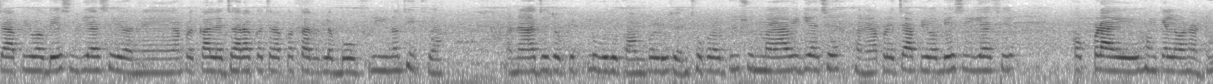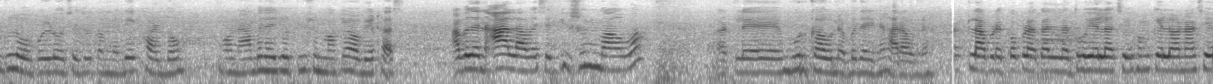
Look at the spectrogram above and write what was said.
ચા પીવા બેસી ગયા છીએ અને આપણે કાલે જારા કચરા કરતા એટલે બહુ ફ્રી નથી થયા. અને આજે જો કેટલું બધું કામ પડ્યું છે અને છોકરાઓ ટ્યુશનમાં આવી ગયા છે અને આપણે ચા પીવા બેસી ગયા છીએ. કપડાં એ હંકેલવાના ઢગલો પડ્યો છે, જો તમને દેખાડ દો અને આ બધા જો ટ્યુશનમાં કેવા બેઠા છે? આ બધાને આ લાવે છે ટ્યુશનમાં આવવા. એટલે મૂર્ખાઓને બધાને હારાવને એટલા આપણે કપડાં કાલના ધોયેલા છે હંકેલવાના છે.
